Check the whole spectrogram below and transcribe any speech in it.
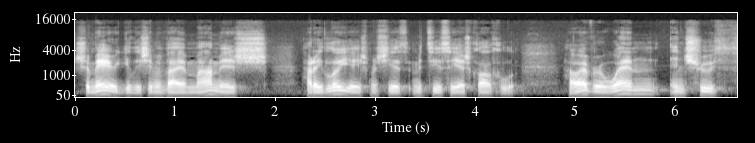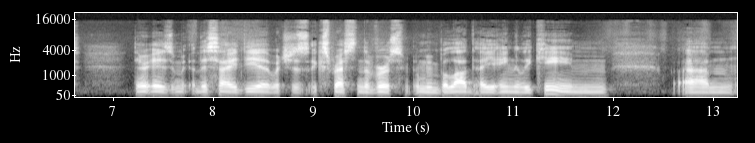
shemeir gili Shem Avayit mamish However, when in truth there is this idea which is expressed in the verse um,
